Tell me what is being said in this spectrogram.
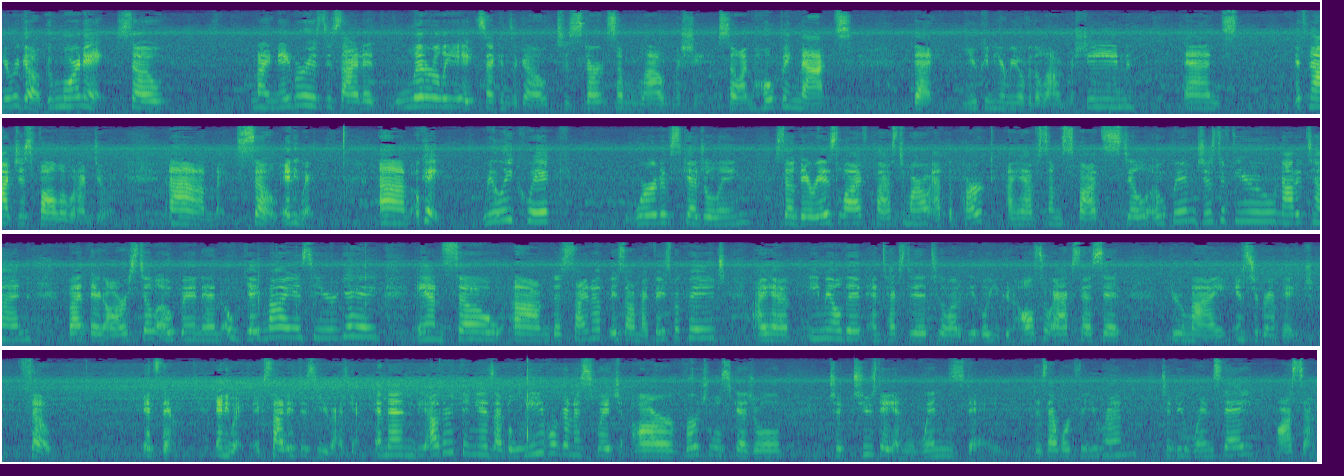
here we go. Good morning. So, my neighbor has decided literally eight seconds ago to start some loud machine. So, I'm hoping that that you can hear me over the loud machine, and if not, just follow what I'm doing. Um, so, anyway, um, okay, really quick word of scheduling. So there is live class tomorrow at the park. I have some spots still open, just a few, not a ton, but they are still open. And oh, yay, Maya's here, yay! And so um, the sign up is on my Facebook page. I have emailed it and texted it to a lot of people. You can also access it through my Instagram page. So it's there. Anyway, excited to see you guys again. And then the other thing is, I believe we're going to switch our virtual schedule to Tuesday and Wednesday. Does that work for you, Ren, to do Wednesday? Awesome.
